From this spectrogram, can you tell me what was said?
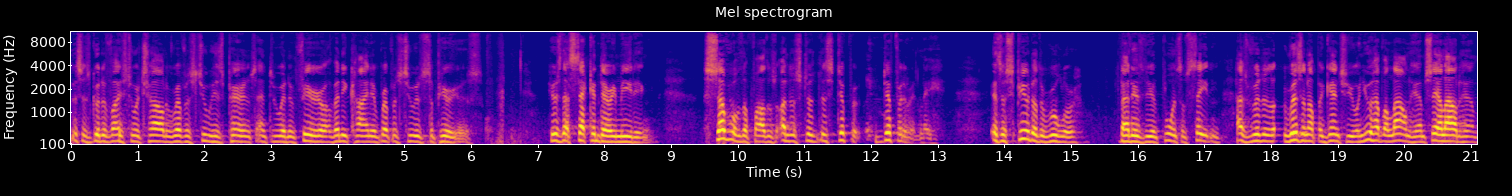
This is good advice to a child in reference to his parents and to an inferior of any kind in reference to his superiors. Here's that secondary meeting. Several of the fathers understood this different, differently. It's a spirit of the ruler, that is, the influence of Satan, has risen up against you, and you have allowed him, say allowed him.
